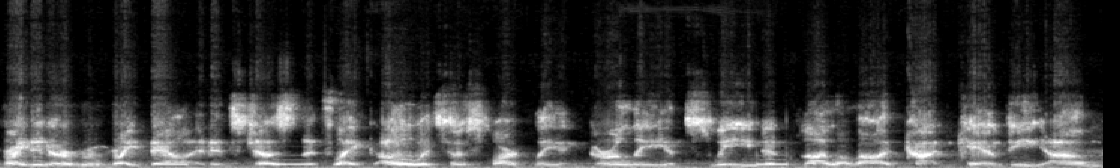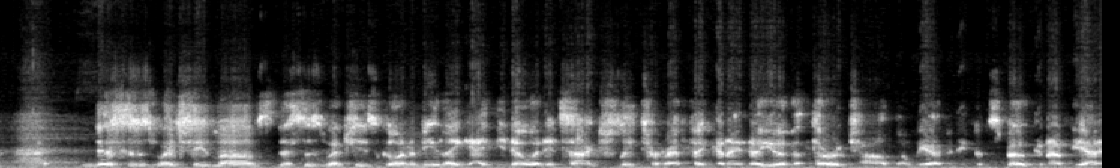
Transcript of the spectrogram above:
right in her room right now, and it's just it's like oh, it's so sparkly and girly and sweet and la la la and cotton candy. Um, this is what she loves. This is what she's going to be like. And you know what? It's actually terrific. And I know you have a third child that we haven't even spoken of yet,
